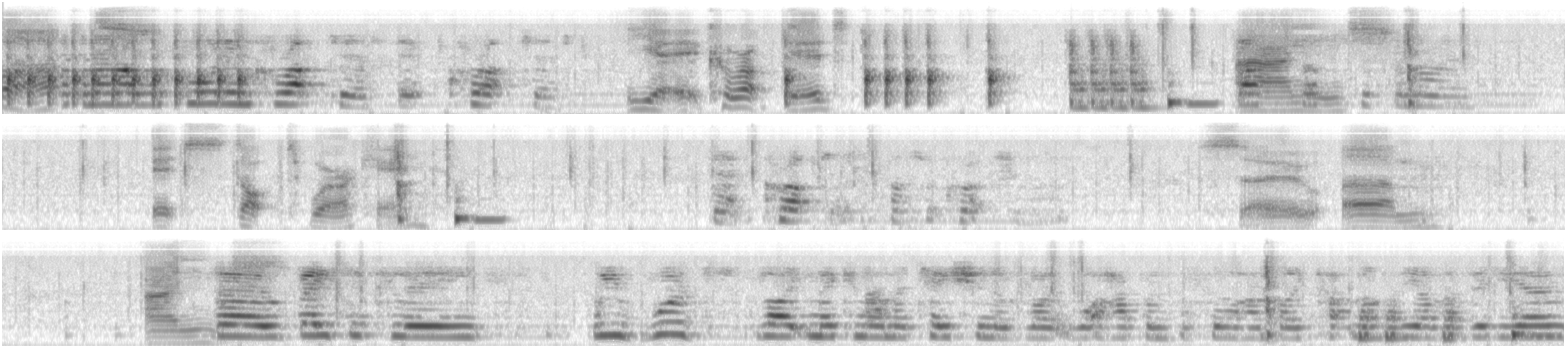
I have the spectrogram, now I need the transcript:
And then our but recording corrupted. It corrupted. yeah, it corrupted That's, and that's it stopped working. Yeah, corrupted. That's what corruption is. So um, and So basically, we would like make an annotation of like what happened beforehand by cutting up the other video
